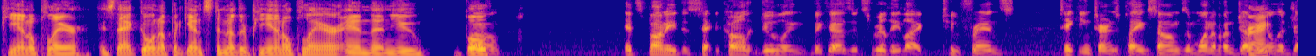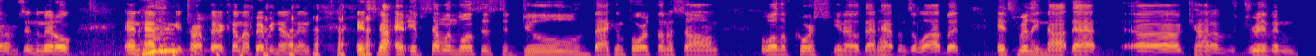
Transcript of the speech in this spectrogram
piano player, is that going up against another piano player, and then you both? Um, it's funny to say, call it dueling because it's really like two friends taking turns playing songs and one of them jumping Right. on the drums in the middle and have the guitar player come up every now and then. It's not if someone wants us to duel back and forth on a song, well, of course, you know, that happens a lot, but it's really not that uh kind of driven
